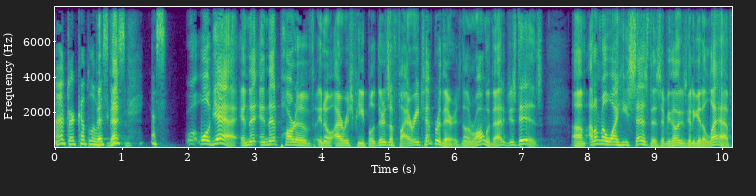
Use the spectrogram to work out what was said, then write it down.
After a couple of whiskeys. that- yes. Well, well, yeah, and that and that part of you know Irish people, there's a fiery temper there. There's nothing wrong with that. It just is. Um, I don't know why he says this if he thought he was going to get a laugh,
